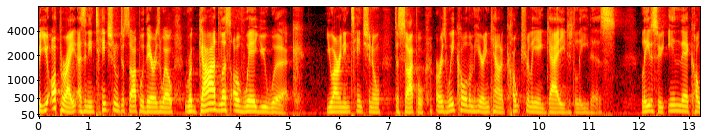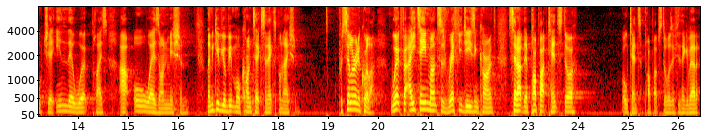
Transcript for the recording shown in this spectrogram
but you operate as an intentional disciple there as well, regardless of where you work. You are an intentional disciple, or as we call them here at Encounter, culturally engaged leaders. Leaders who, in their culture, in their workplace, are always on mission. Let me give you a bit more context and explanation. Priscilla and Aquila worked for 18 months as refugees in Corinth, set up their pop up tent store. All tents are pop up stores if you think about it.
